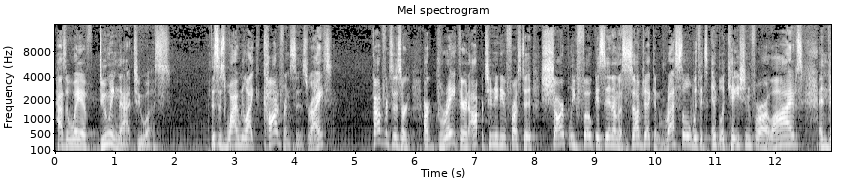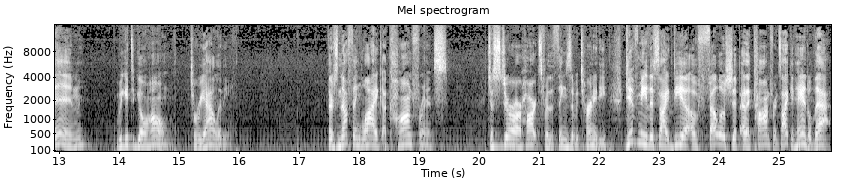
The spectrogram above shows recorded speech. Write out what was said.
has a way of doing that to us. This is why we like conferences, right? Conferences are, are great. They're an opportunity for us to sharply focus in on a subject and wrestle with its implication for our lives. And then we get to go home to reality. There's nothing like a conference to stir our hearts for the things of eternity. Give me this idea of fellowship at a conference. I can handle that.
